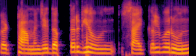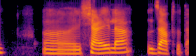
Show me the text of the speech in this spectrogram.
गठ्ठा म्हणजे दप्तर घेऊन सायकलवरून शाळेला जात होता.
